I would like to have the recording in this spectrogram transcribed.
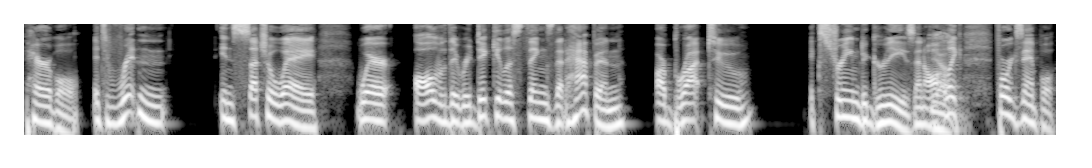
parable. It's written in such a way where all of the ridiculous things that happen are brought to extreme degrees and all Yeah. like for example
